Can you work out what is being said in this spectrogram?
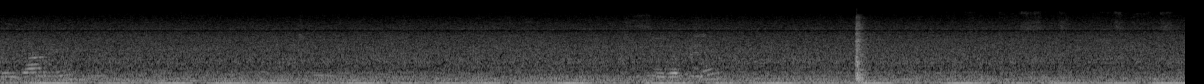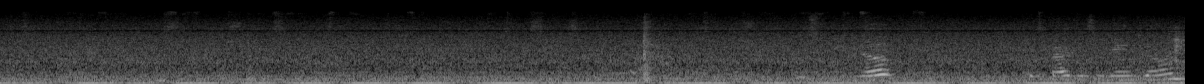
Lay down. Sit up in it. Gets back with some games going.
